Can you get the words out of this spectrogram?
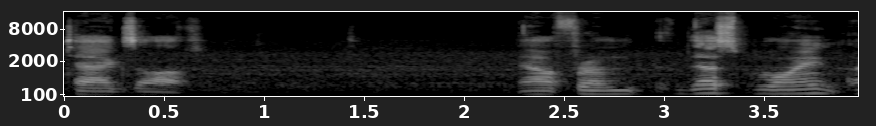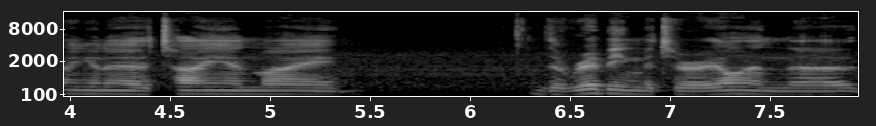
tags off. Now from this point I'm going to tie in my the ribbing material and the,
